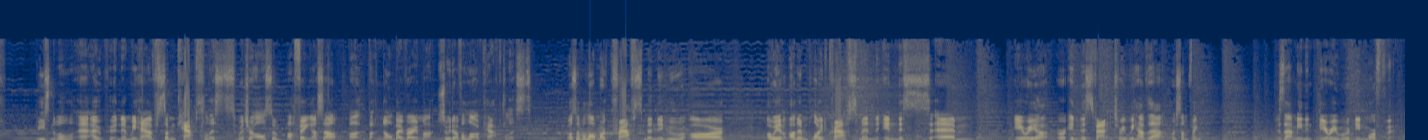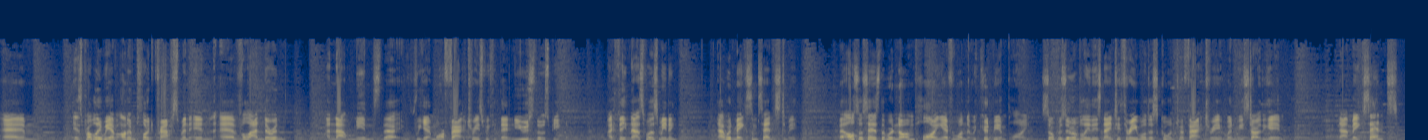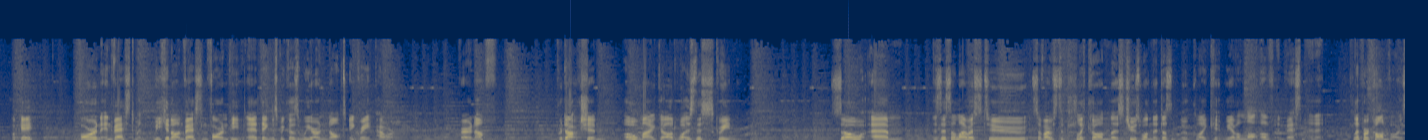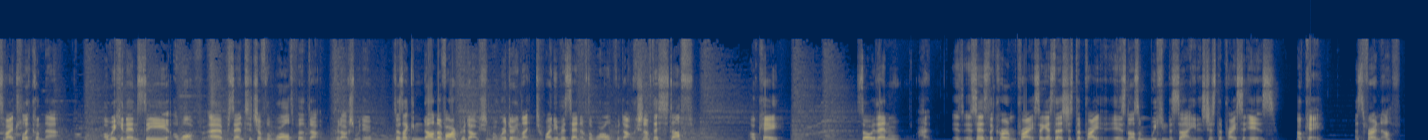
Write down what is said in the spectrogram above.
reasonable uh, output, and then we have some capitalists which are also buffing us up, but but not by very much. So we don't have a lot of capitalists. We also have a lot more craftsmen who are. Oh, we have unemployed craftsmen in this um, area or in this factory. We have that or something. Does that mean in theory we would need more? Um, it's probably we have unemployed craftsmen in uh, Vlaanderen, and that means that if we get more factories, we could then use those people. I think that's what it's meaning. That would make some sense to me. It also says that we're not employing everyone that we could be employing, so presumably these 93 will just go into a factory when we start the game. That makes sense. Okay. Foreign investment. We cannot invest in foreign uh, things because we are not a great power. Fair enough. Production. Oh my god, what is this screen? So, um, does this allow us to... So if I was to click on... Let's choose one that doesn't look like it, we have a lot of investment in it. Clipper Convoy. So if I click on that... Oh, we can then see what uh, percentage of the world produ production we do. So it's like none of our production, but we're doing like 20% of the world production of this stuff. Okay. So then it, says the current price. I guess that's just the price. It's not something we can decide. It's just the price it is. Okay. That's fair enough.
